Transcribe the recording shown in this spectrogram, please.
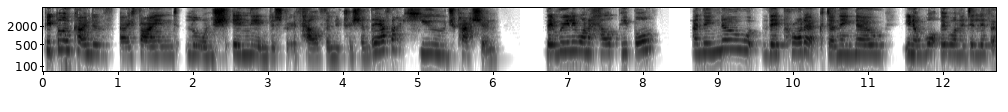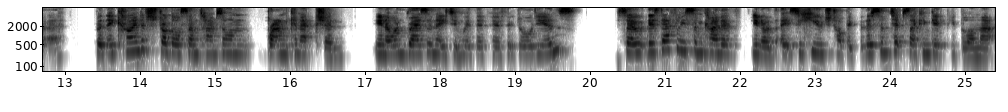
people who kind of, I find, launch in the industry of health and nutrition, they have that huge passion. They really want to help people and they know their product and they know, you know, what they want to deliver, but they kind of struggle sometimes on brand connection, you know, and resonating with their perfect audience. So there's definitely some kind of, you know, it's a huge topic, but there's some tips I can give people on that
